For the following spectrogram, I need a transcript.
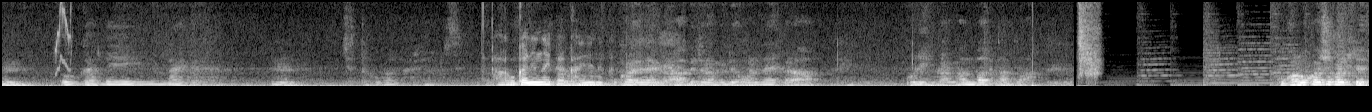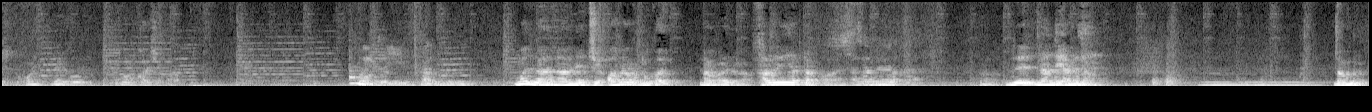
うんお金ないからうんちょっと頑張りますあお金ないから帰れなかったお金ないからベトナムでお金ないから5年間頑張ったんだ他の会社から来たやつと他に誰かおる他の会社から本当にいいまず何何年違うあなんかどっかなんかあれだな3年やったのか、3年だった、でなんで辞めたの？殴る。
